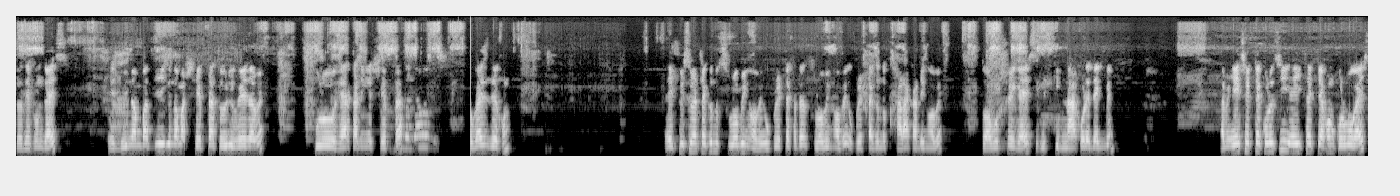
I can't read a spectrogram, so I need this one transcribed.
তো দেখুন গাইস এই দুই নাম্বার দিয়ে কিন্তু আমার শেপটা তৈরি হয়ে যাবে, পুরো হেয়ার কাটিং এর শেপটা তো গাইস দেখুন এই পিছনেরটা কিন্তু স্লোবিং হবে উপরেরটার সাথে স্লোবিং হবে, উপরেরটা কিন্তু খাড়া কাটিং হবে। তো অবশ্যই গাইস স্কিপ না করে দেখবেন। আমি এই সাইডটা করেছি, এই সাইডটা এখন করব গাইস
